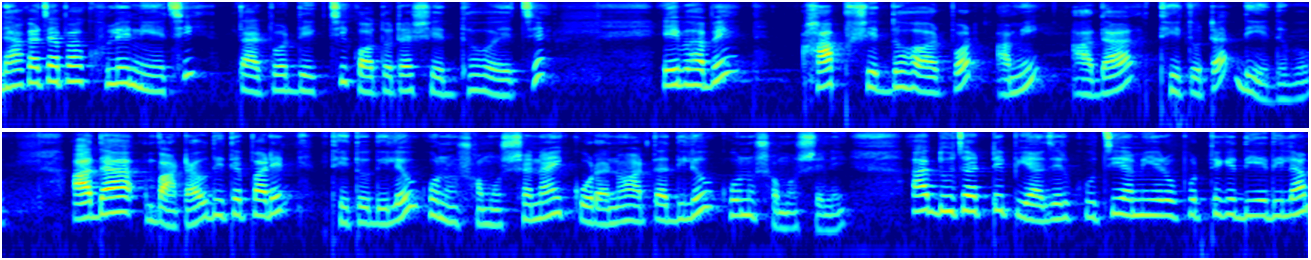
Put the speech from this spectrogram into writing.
ঢাকা চাপা খুলে নিয়েছি, তারপর দেখছি কতটা সেদ্ধ হয়েছে। এইভাবে হাফ সেদ্ধ হওয়ার পর আমি আদা থেতোটা দিয়ে দেব। আদা বাটাও দিতে পারেন, থেতো দিলেও কোনো সমস্যা নাই, কোরানো আটা দিলেও কোনো সমস্যা নেই। আর দু চারটে পেঁয়াজের কুচি আমি এর ওপর থেকে দিয়ে দিলাম।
